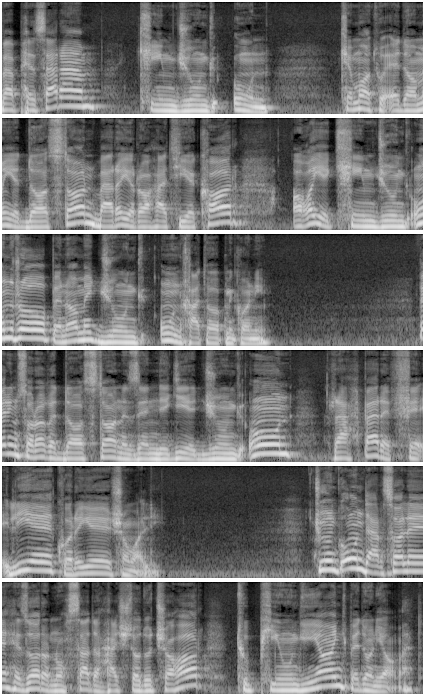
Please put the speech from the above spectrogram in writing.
و پسرم کیم جونگ اون که ما تو ادامه داستان برای راحتی کار آقای کیم جونگ اون رو به نام جونگ اون خطاب می‌کنیم بریم سراغ داستان زندگی جونگ اون رهبر فعلی کره شمالی. جونگ اون در سال 1984 تو پیونگیانگ به دنیا آمد.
